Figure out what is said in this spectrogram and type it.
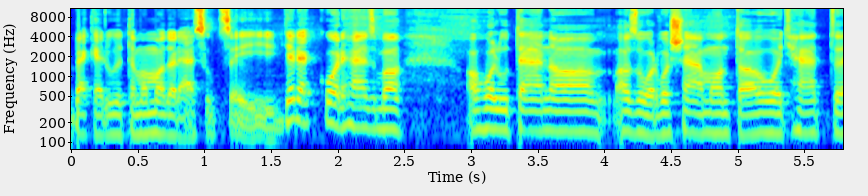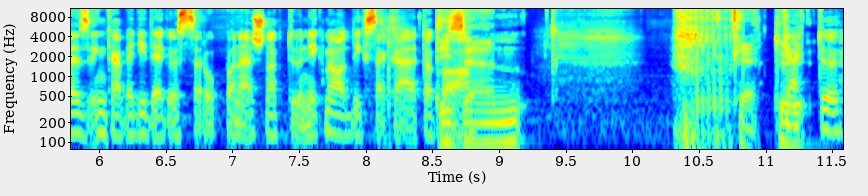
bekerültem a Madarász utcai gyerekkórházba, ahol utána az orvos elmondta, hogy hát ez inkább egy idegösszeroppanásnak tűnik, mert addig szekáltak Tizen... a... Kettő, Kettő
